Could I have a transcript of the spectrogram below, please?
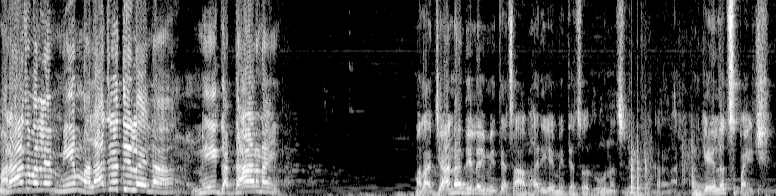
महाराज म्हणले मी मला जे दिलंय ना मी गद्दार नाही. मला ज्यानं दिलंय मी त्याचा आभारी आहे मी त्याचं ऋणच व्यक्त करणार आणि केलंच पाहिजे.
